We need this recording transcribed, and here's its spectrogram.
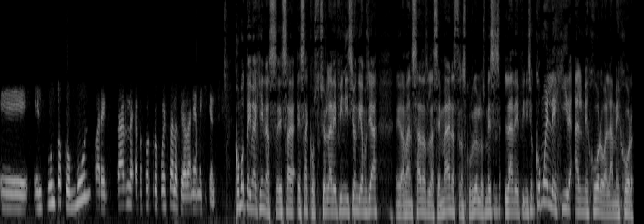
eh, el punto común para dar la mejor propuesta a la ciudadanía mexicana. ¿Cómo te imaginas esa, esa construcción, la definición, digamos, ya eh, avanzadas las semanas, transcurridos los meses, la definición, cómo elegir al mejor o a la mejor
